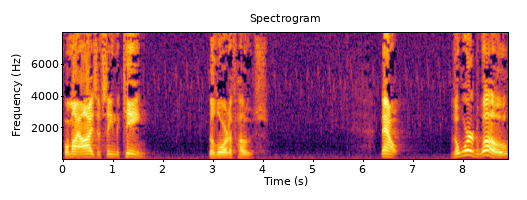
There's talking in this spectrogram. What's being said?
For my eyes have seen the King, the Lord of hosts. Now, the word woe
